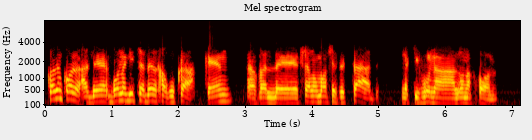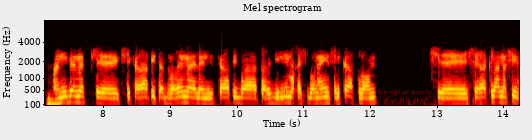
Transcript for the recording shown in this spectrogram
קודם כל, בוא נגיד שהדרך ארוכה, כן? אבל אפשר לומר שזה צעד. לכיוון הלא נכון. Mm-hmm. אני באמת, כש, כשקראתי את הדברים האלה, נזכרתי בתרגילים החשבונאיים של כחלון, ש, שרק לאנשים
